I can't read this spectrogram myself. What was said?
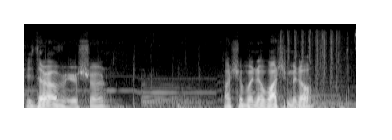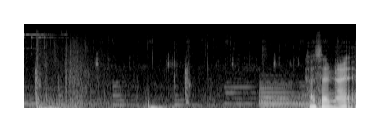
He's there over here, Strode. Watch your window, watch the middle. That's a night.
